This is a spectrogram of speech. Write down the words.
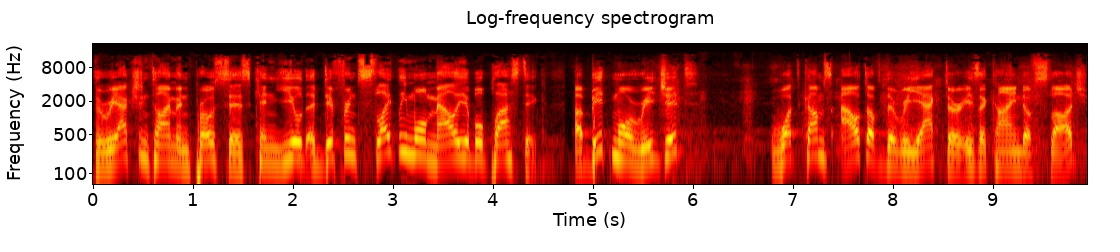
The reaction time and process can yield a different, slightly more malleable plastic, a bit more rigid. What comes out of the reactor is a kind of sludge,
